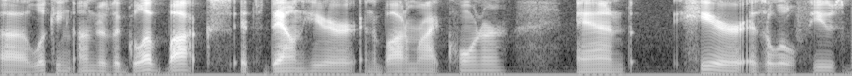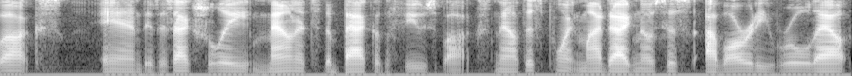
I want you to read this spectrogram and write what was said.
Uh, looking under the glove box, it's down here in the bottom right corner, and here is a little fuse box and it is actually mounted to the back of the fuse box. Now at this point in my diagnosis I've already ruled out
